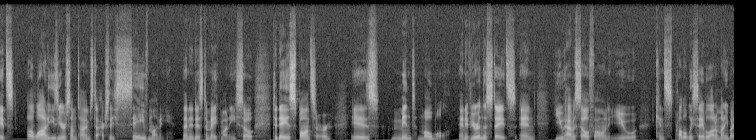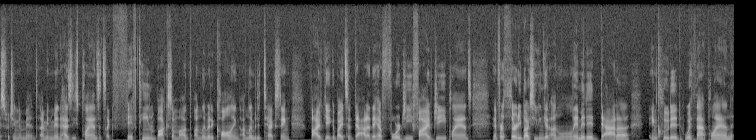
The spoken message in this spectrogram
it's a lot easier sometimes to actually save money than it is to make money. So today's sponsor is Mint Mobile. And if you're in the States and you have a cell phone, you can probably save a lot of money by switching to Mint. I mean, Mint has these plans. It's like 15 bucks a month, unlimited calling, unlimited texting, five gigabytes of data. They have 4G, 5G plans. And for 30 bucks, you can get unlimited data included with that plan.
